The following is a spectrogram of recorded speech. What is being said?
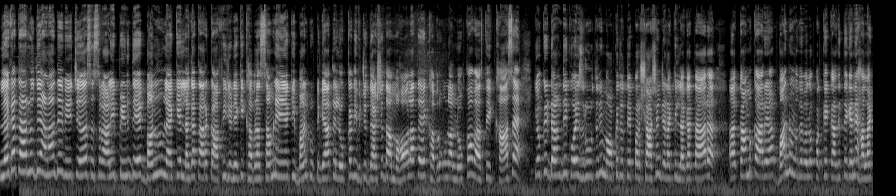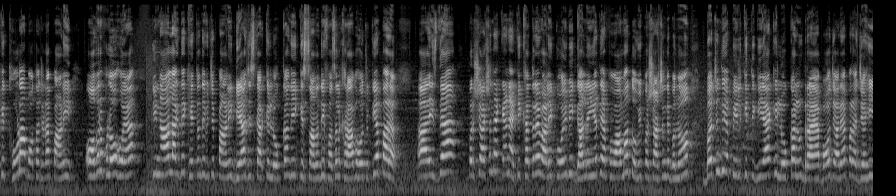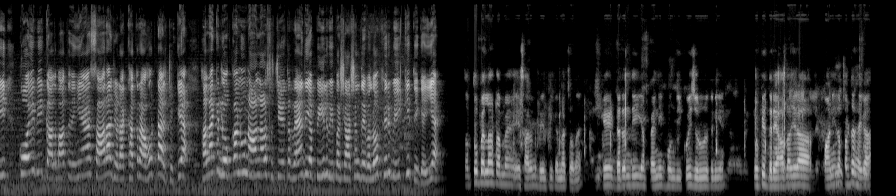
ਲਗਾਤਾਰ ਲੁਧਿਆਣਾ ਦੇ ਵਿੱਚ ਸਸਰਾਲੀ ਪਿੰਡ ਦੇ ਬੰਨ ਨੂੰ ਲੈ ਕੇ ਲਗਾਤਾਰ ਕਾਫੀ ਜਿਹੜੀਆਂ ਕਿ ਖਬਰਾਂ ਸਾਹਮਣੇ ਆਈਆਂ ਕਿ ਬੰਨ ਟੁੱਟ ਗਿਆ ਤੇ ਲੋਕਾਂ ਦੇ ਵਿੱਚ ਦਹਿਸ਼ਤ ਦਾ ਮਾਹੌਲ ਆ ਤੇ ਇਹ ਖਬਰ ਉਹਨਾਂ ਲੋਕਾਂ ਵਾਸਤੇ ਖਾਸ ਹੈ ਕਿਉਂਕਿ ਡਰਨ ਦੀ ਕੋਈ ਜ਼ਰੂਰਤ ਨਹੀਂ। ਮੌਕੇ ਦੇ ਉੱਤੇ ਪ੍ਰਸ਼ਾਸਨ ਜਿਹੜਾ ਕਿ ਲਗਾਤਾਰ ਕੰਮ ਕਰ ਰਿਹਾ। ਬੰਨ ਉਹਨਾਂ ਦੇ ਵੱਲੋਂ ਪੱਕੇ ਕਰ ਦਿੱਤੇ ਗਏ ਨੇ। ਹਾਲਾਂਕਿ ਥੋੜਾ ਬਹੁਤਾ ਜਿਹੜਾ ਪਾਣੀ ਓਵਰਫਲੋ ਹੋਇਆ ਕਿ ਨਾਲ ਲੱਗਦੇ ਖੇਤਾਂ ਦੇ ਵਿੱਚ ਪਾਣੀ ਗਿਆ ਜਿਸ ਕਰਕੇ ਲੋਕਾਂ ਦੀ ਕਿਸਾਨਾਂ ਦੀ ਫਸਲ ਖਰਾਬ ਹੋ ਚੁੱਕੀ ਹੈ ਪਰ ਅ, ਇਸ ਦਾ ਪ੍ਰਸ਼ਾਸਨ ਦਾ ਕਹਿਣਾ ਹੈ ਕਿ ਖਤਰੇ ਵਾਲੀ ਕੋਈ ਵੀ ਗੱਲ ਨਹੀਂ ਹੈ ਤੇ ਅਫਵਾਹਾਂ ਤੋਂ ਵੀ ਪ੍ਰਸ਼ਾਸਨ ਦੇ ਵੱਲੋਂ ਬਚਣ ਦੀ ਅਪੀਲ ਕੀਤੀ ਗਈ ਹੈ ਕਿ ਲੋਕਾਂ ਨੂੰ ਡਰਾਇਆ ਬਹੁਤ ਜਾ ਰਿਹਾ, ਪਰ ਅਜਿਹੀ ਕੋਈ ਵੀ ਗੱਲਬਾਤ ਨਹੀਂ ਹੈ। ਸਾਰਾ ਜਿਹੜਾ ਖਤਰਾ ਉਹ ਟਲ ਚੁੱਕਿਆ ਹਾਲਾਂਕਿ ਲੋਕਾਂ ਨੂੰ ਨਾਲ-ਨਾਲ ਸੁਚੇਤ ਰਹਿਣ ਦੀ ਅਪੀਲ ਵੀ ਪ੍ਰਸ਼ਾਸਨ ਦੇ ਵੱਲੋਂ ਫਿਰ ਵੀ ਕੀਤੀ ਗਈ ਹੈ। ਸਭ ਤੋਂ ਪਹਿਲਾਂ ਤਾਂ ਮੈਂ ਇਹ ਸਾਰਿਆਂ ਨੂੰ ਬੇਨਤੀ ਕਰਨਾ ਚਾਹੁੰਦਾ ਕਿ ਡਰਨ ਦੀ ਜਾਂ ਪੈਨਿਕ ਹੋਣ ਦੀ ਕੋਈ ਜ਼ਰੂਰਤ ਨਹੀਂ ਹੈ, ਕਿਉਂਕਿ ਦਰਿਆ ਦਾ ਜਿਹੜਾ ਪਾਣੀ ਦਾ ਪੱਧਰ ਹੈਗਾ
